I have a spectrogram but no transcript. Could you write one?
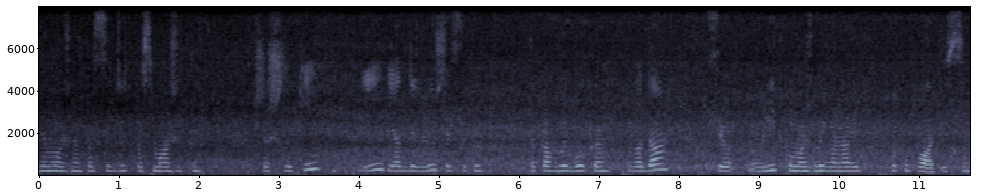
де можна посидіти, посмажити шашлики. І я дивлюся, що тут така глибока вода, що влітку можливо навіть покупатися.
